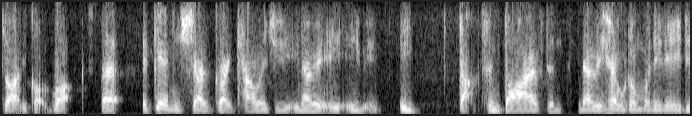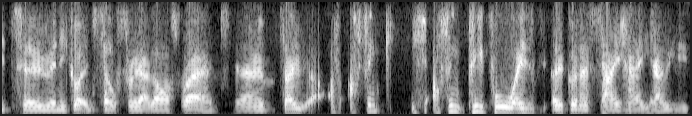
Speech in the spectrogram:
slightly got rocked. But again, he showed great courage. You, you know, he, he, he ducked and dived, and you know he held on when he needed to, and he got himself through that last round. Um, so I, I, think I think people always are going to say, hey, you know, you,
